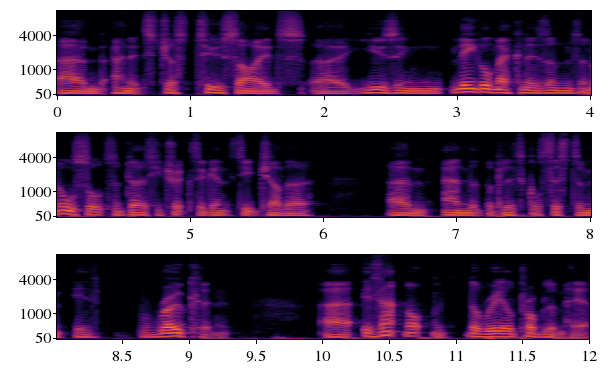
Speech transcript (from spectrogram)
Um, and it's just two sides uh, using legal mechanisms and all sorts of dirty tricks against each other, um, and that the political system is broken. Uh, is that not the real problem here?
